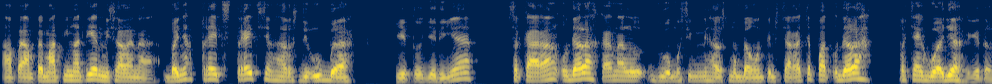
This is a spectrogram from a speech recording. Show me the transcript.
apa sampai mati-matian misalnya nah banyak trades trades yang harus diubah gitu jadinya sekarang udahlah karena lu dua musim ini harus membangun tim secara cepat udahlah percaya gue aja gitu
